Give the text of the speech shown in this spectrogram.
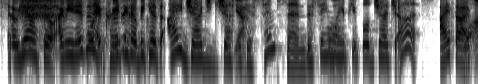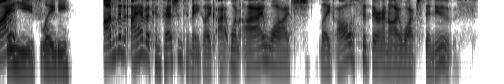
so yeah so i mean isn't Well, it crazy though because i judge jessica Yeah. simpson the same Well- way people judge us i thought Well, I- please lady I'm gonna. I have a confession to make. Like I, when I watch, like I'll sit there and I watch the news,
